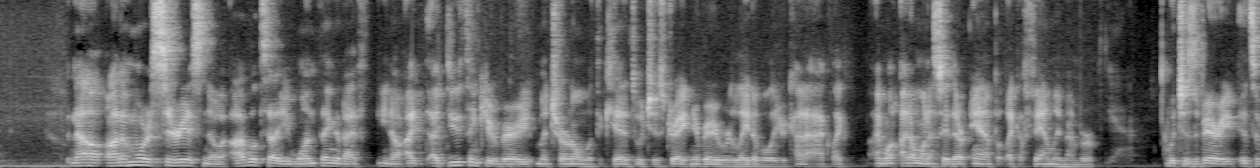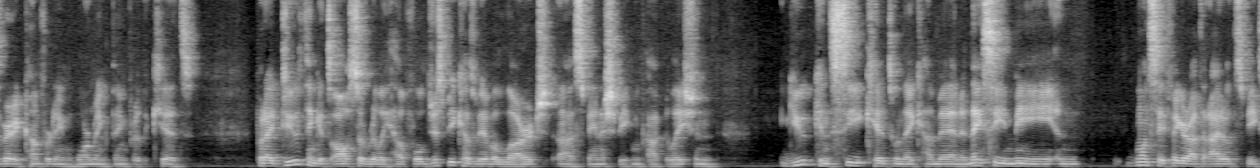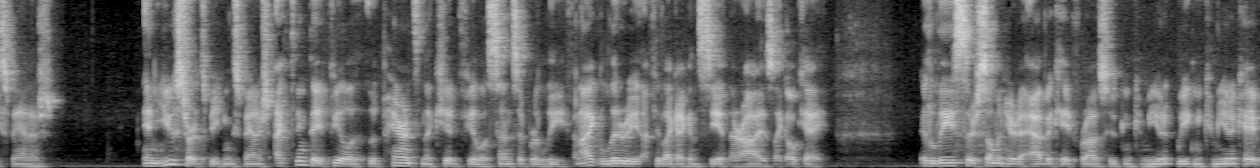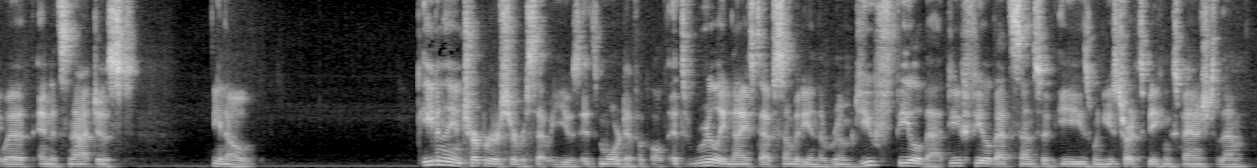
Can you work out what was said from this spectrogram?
Now, on a more serious note, I will tell you one thing that I've, you know, I, I do think you're very maternal with the kids, which is great, and you're very relatable. You kind of act like I want, I don't want to say their aunt, but like a family member, yeah. which is very, it's a very comforting, warming thing for the kids. But I do think it's also really helpful just because we have a large uh, Spanish speaking population. You can see kids when they come in and they see me, and once they figure out that I don't speak Spanish, and you start speaking Spanish, I think they feel the parents and the kid feel a sense of relief, and I literally I feel like I can see it in their eyes, like okay, at least there's someone here to advocate for us who can communicate, we can communicate with, and it's not just, you know, even the interpreter service that we use, it's more difficult. It's really nice to have somebody in the room. Do you feel that? Do you feel that sense of ease when you start speaking Spanish to them,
